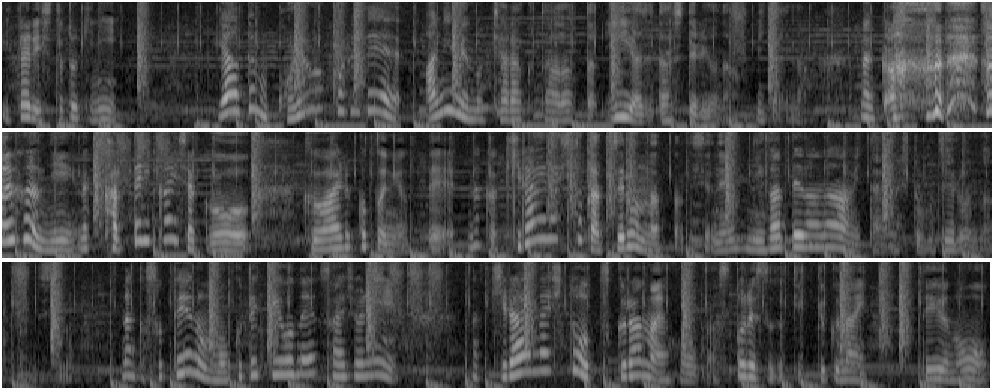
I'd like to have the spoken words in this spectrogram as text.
いたりした時にいやでもこれはこれでアニメのキャラクターだったらいい味出してるよなみたいな。なんか そういう風になんか勝手に解釈を加えることによってなんか嫌いな人がゼロになったんですよね。苦手だなみたいな人もゼロになったんですよ。なんかそっていうの目的をね最初に嫌いな人を作らない方がストレスが結局ないっていうのを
